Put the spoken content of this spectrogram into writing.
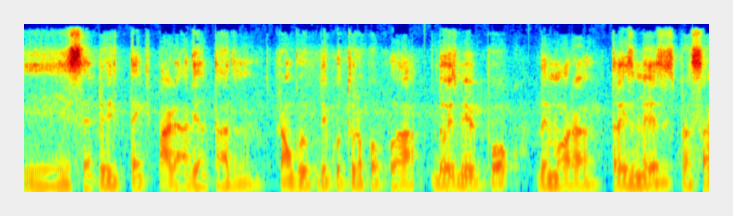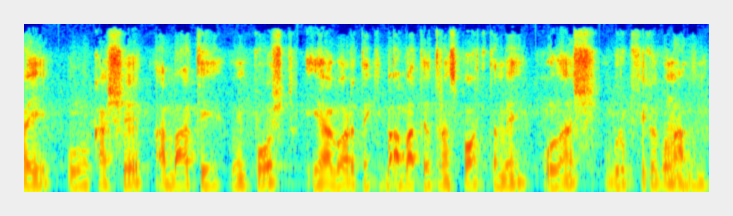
E sempre tem que pagar adiantado, né? Para um grupo de cultura popular, dois mil e pouco, demora três meses para sair o cachê, abate o imposto e agora tem que abater o transporte também, o lanche, o grupo fica com nada, né?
